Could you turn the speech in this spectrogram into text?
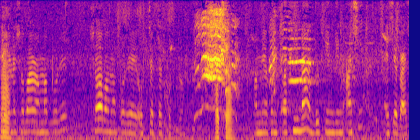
হ্যাঁ। এখানে সবার আমার পরে সব আমার পরে অত্যাচার করতো। আচ্ছা। আমি এখন থাকি না দু তিন দিন আসি এসে ব্যাস।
